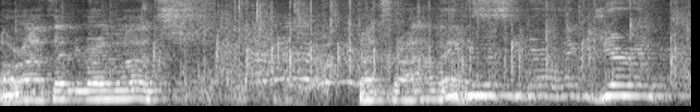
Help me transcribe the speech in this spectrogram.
All right, thank you very much. Thanks for having Thank us. you, Whiskey Barrel. Thank you, Jerry.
